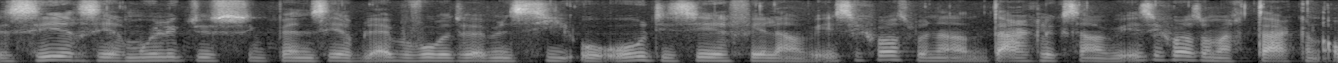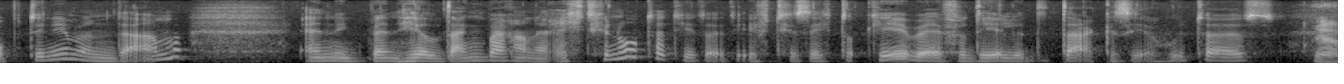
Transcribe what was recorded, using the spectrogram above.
zeer, zeer moeilijk. Dus ik ben zeer blij. Bijvoorbeeld, we hebben een COO die zeer veel aanwezig was, bijna dagelijks aanwezig was om haar taken op te nemen, een dame. En ik ben heel dankbaar aan haar echtgenoot dat hij dat heeft gezegd. Oké, wij verdelen de taken zeer goed thuis. Ja.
